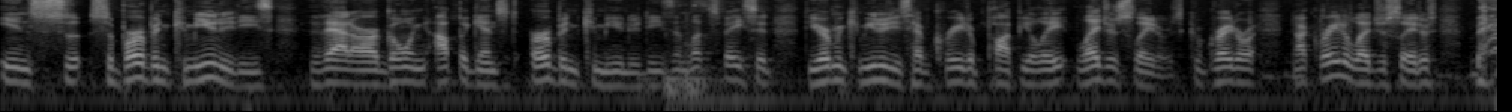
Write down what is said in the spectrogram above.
in su- suburban communities that are going up against urban communities. And let's face it the urban communities have greater populate legislators greater not greater legislators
